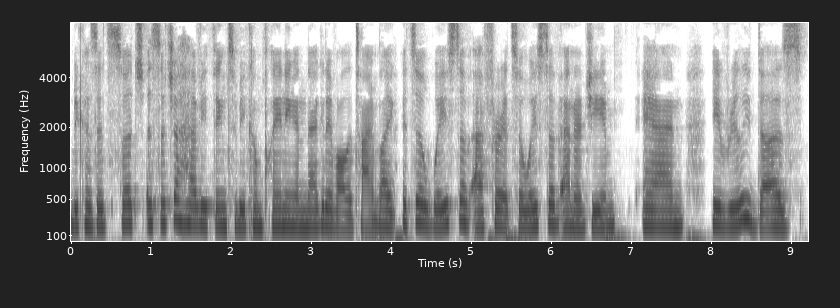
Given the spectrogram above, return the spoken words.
because it's such it's such a heavy thing to be complaining and negative all the time. Like it's a waste of effort, it's a waste of energy, and it really does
